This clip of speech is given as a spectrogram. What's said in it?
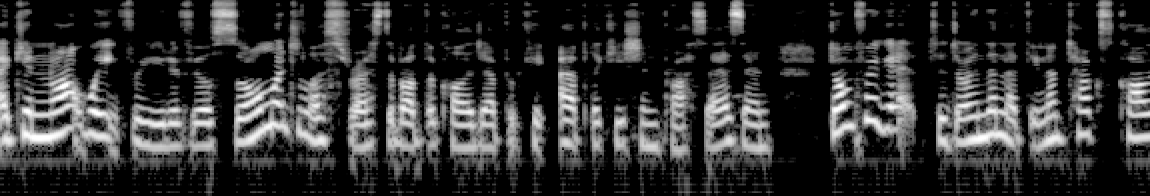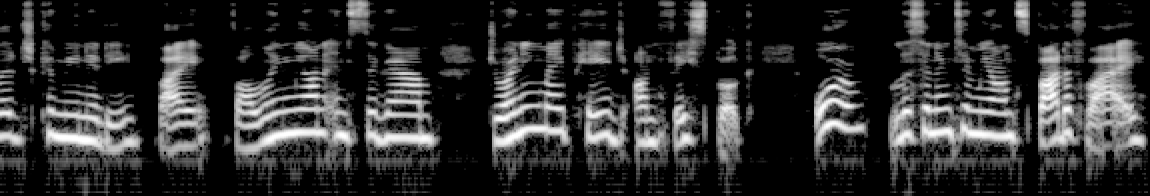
I cannot wait for you to feel so much less stressed about the college applica- application process. And don't forget to join the Latina Talks College community by following me on Instagram, joining my page on Facebook, or listening to me on Spotify.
